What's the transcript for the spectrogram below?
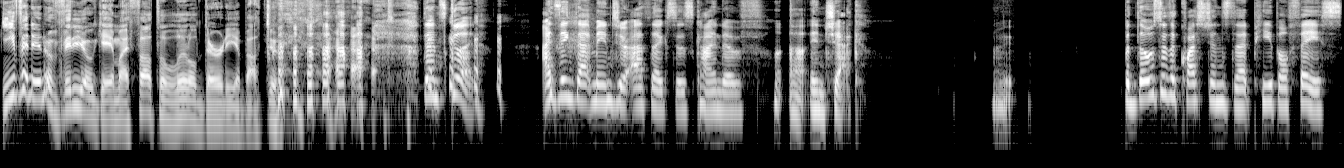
even in a video game, I felt a little dirty about doing that. That's good. I think that means your ethics is kind of uh, in check. Right. But those are the questions that people face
